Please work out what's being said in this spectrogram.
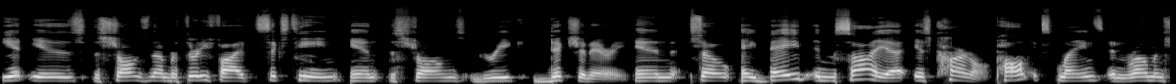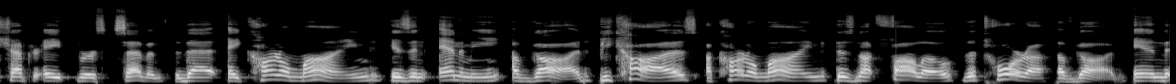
it is the Strong's number 3516 in the Strong's Greek dictionary. And so a babe in Messiah is carnal. Paul explains in Romans chapter 8 verse 7 that a carnal mind is an enemy of God because a carnal carnal mind does not follow the Torah of God. And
